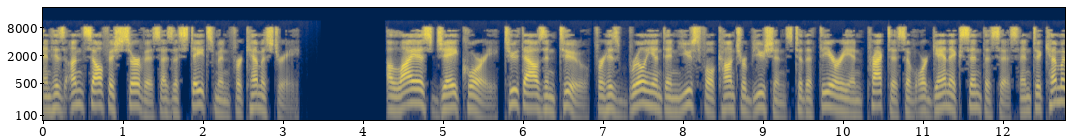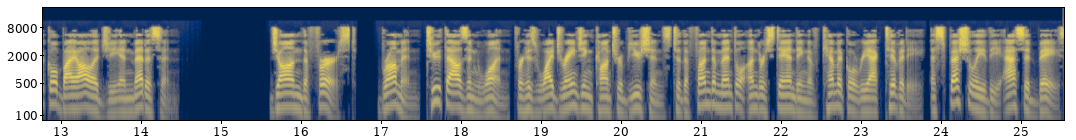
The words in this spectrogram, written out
and his unselfish service as a statesman for chemistry. Elias J. Corey 2002 for his brilliant and useful contributions to the theory and practice of organic synthesis and to chemical biology and medicine. John I. Brauman 2001 for his wide-ranging contributions to the fundamental understanding of chemical reactivity, especially the acid-base,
